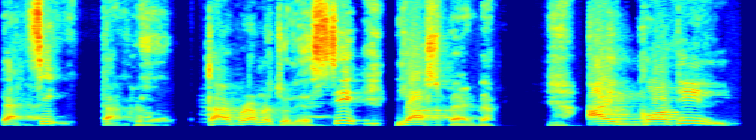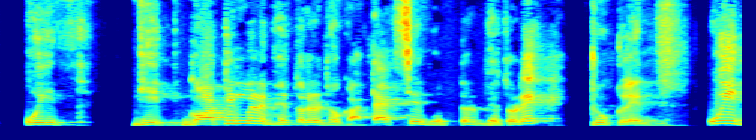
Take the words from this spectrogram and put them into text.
ট্যাক্সি ডাকলো তারপর আমরা চলে এসেছি last paragraph I got in with গিফট গট ইন মানে ভেতরে ঢোকা। ট্যাক্সির ভেতর- ভেতরে ঢুকলেন। উইথ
